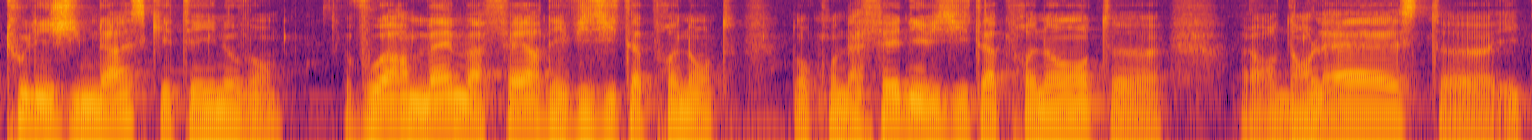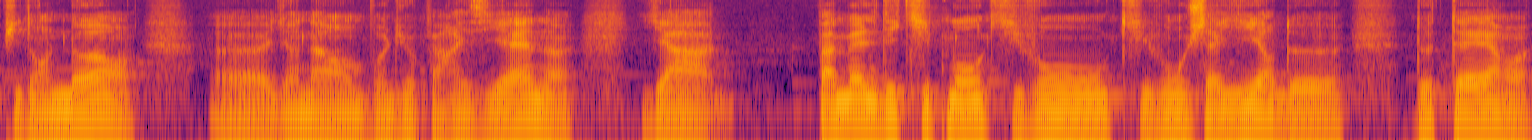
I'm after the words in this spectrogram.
tous les gymnases qui étaient innovants voire même à faire des visites apprenantes. Donc on a fait des visites apprenantes euh, alors dans l'Est euh, et puis dans le Nord. Euh, il y en a en banlieue parisienne. Il y a pas mal d'équipements qui vont, qui vont jaillir de, de terre,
